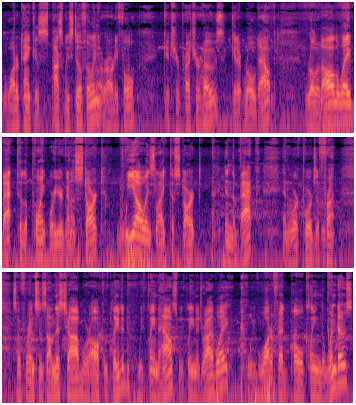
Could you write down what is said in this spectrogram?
water tank is possibly still filling or already full, get your pressure hose, get it rolled out, roll it all the way back to the point where you're gonna start. We always like to start in the back and work towards the front. So for instance, on this job, we're all completed. We've cleaned the house, we've cleaned the driveway, we've water fed pole cleaned the windows,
